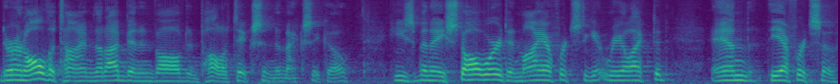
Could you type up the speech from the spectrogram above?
during all the time that I've been involved in politics in New Mexico. He's been a stalwart in my efforts to get reelected and the efforts of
